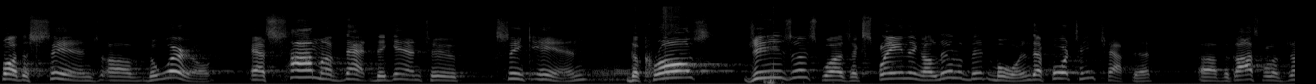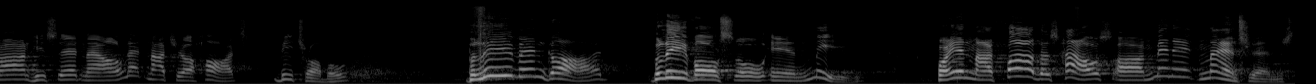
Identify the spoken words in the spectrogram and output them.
for the sins of the world. As some of that began to sink in, the cross, Jesus was explaining a little bit more. In the 14th chapter of the Gospel of John, he said, Now let not your hearts be troubled. Believe in God, believe also in me. For in my Father's house are many mansions.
